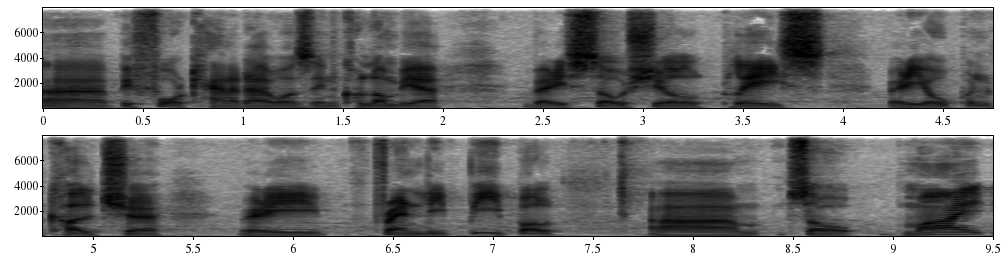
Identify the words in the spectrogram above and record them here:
Uh, before Canada, I was in Colombia, very social place, very open culture, very friendly people. Um, so my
